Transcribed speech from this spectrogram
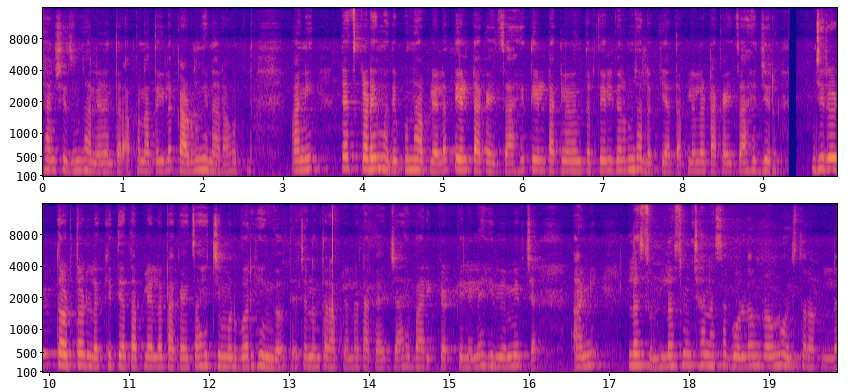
छान शिजून झाल्यानंतर आपण आता हिला काढून घेणार आहोत. आणि त्याच कढईमध्ये पुन्हा आपल्याला तेल टाकायचं आहे. तेल टाकल्यानंतर तेल गरम झालं की आता आपल्याला टाकायचं आहे जिरं. जिरं तडतडलं की त्यात आपल्याला टाकायचं आहे चिमडभर हिंग. त्याच्यानंतर आपल्याला टाकायचे आहे बारीक कट केलेल्या हिरव्या मिरच्या. आणि लसूण. लसूण छान असा गोल्डन ब्राऊन होईस तर आपल्याला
